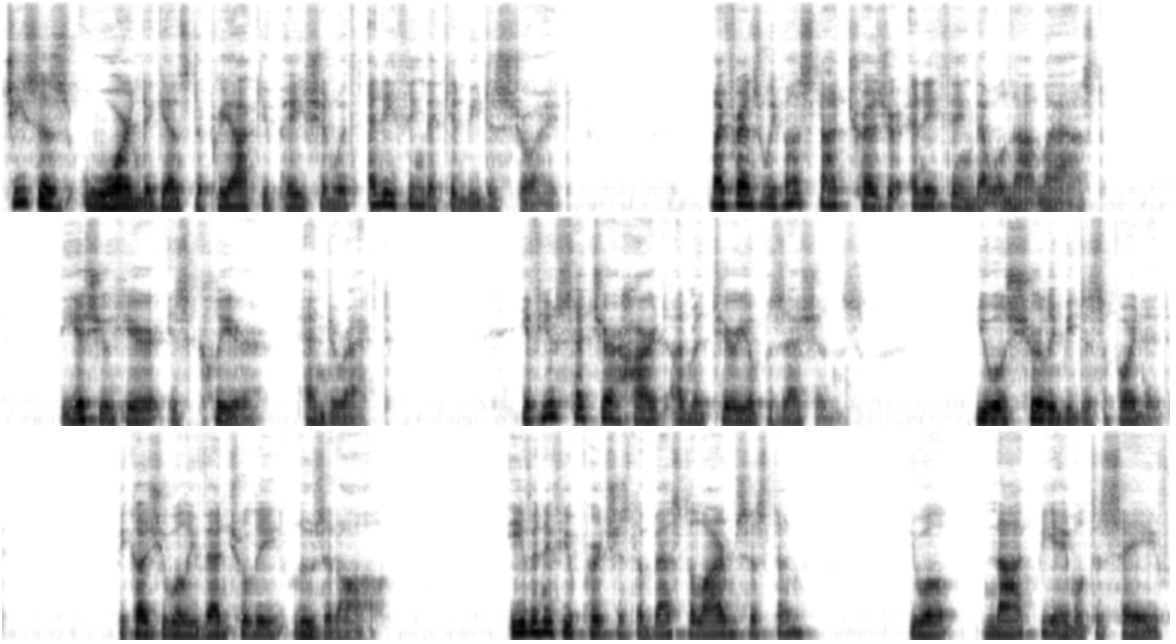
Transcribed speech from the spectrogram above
Jesus warned against a preoccupation with anything that can be destroyed. My friends, we must not treasure anything that will not last. The issue here is clear and direct. If you set your heart on material possessions, you will surely be disappointed because you will eventually lose it all. Even if you purchase the best alarm system, you will not be able to save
